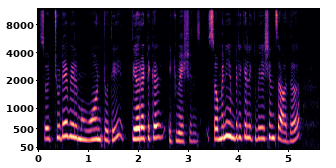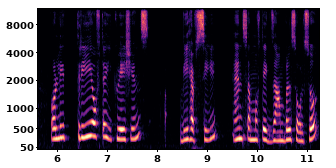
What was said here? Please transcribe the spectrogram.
So, today we will move on to the theoretical equations. So, many empirical equations are there, only 3 of the equations we have seen and some of the examples also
